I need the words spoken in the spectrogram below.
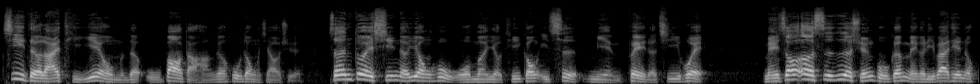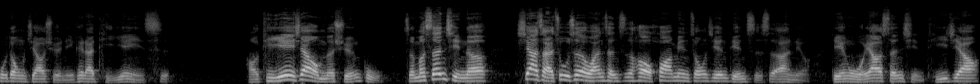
记得来体验我们的五报导航跟互动教学。针对新的用户，我们有提供一次免费的机会，每周二、四日的选股跟每个礼拜天的互动教学，你可以来体验一次。好，体验一下我们的选股怎么申请呢？下载注册完成之后，画面中间点紫色按钮，点我要申请提交，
